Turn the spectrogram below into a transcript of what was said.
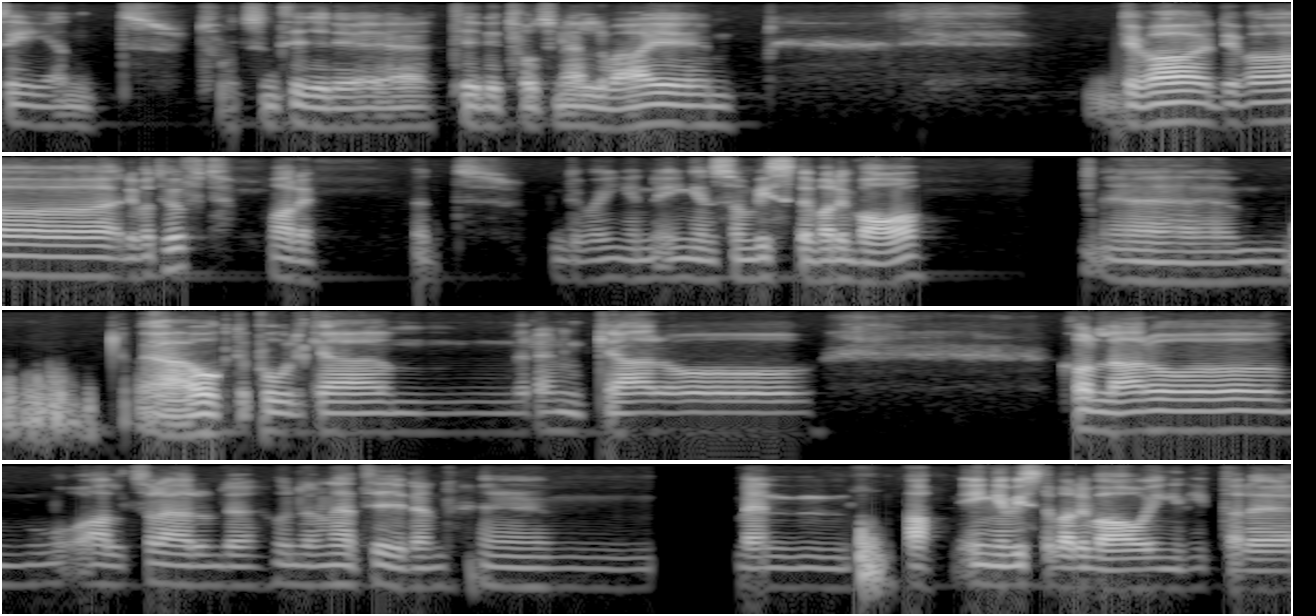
sent 2010, tidigt 2011. I, Det var, det var, det var tufft var det. Att Det var ingen, ingen som visste vad det var. Ehm, jag åkte på olika mm, röntgar och kollar och, och allt sådär under, under den här tiden. Ehm, men ja, ingen visste vad det var och ingen hittade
